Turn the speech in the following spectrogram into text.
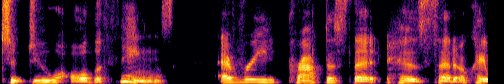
to do all the things. Every practice that has said, okay,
